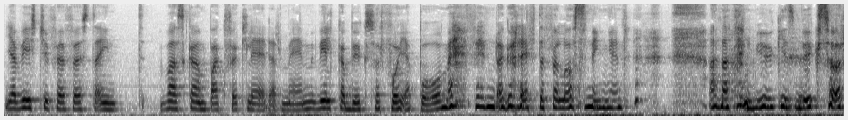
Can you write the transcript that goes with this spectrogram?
Jag visste ju för det första inte vad ska han packa för kläder med mig, vilka byxor får jag på mig fem dagar efter förlossningen, annat än mjukisbyxor.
